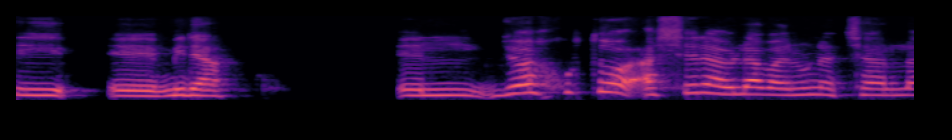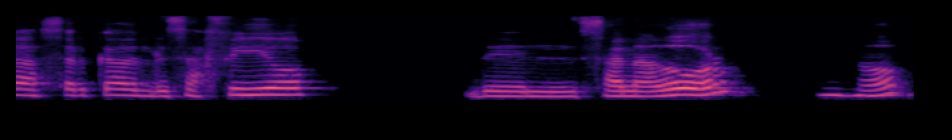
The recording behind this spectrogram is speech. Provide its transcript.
Sí, eh, mira, el, yo justo ayer hablaba en una charla acerca del desafío del sanador, ¿no?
